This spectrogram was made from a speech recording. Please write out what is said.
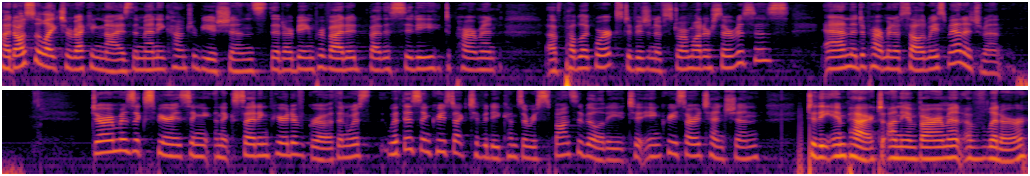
I'd also like to recognize the many contributions that are being provided by the City Department of Public Works, Division of Stormwater Services, and the Department of Solid Waste Management. Durham is experiencing an exciting period of growth, and with, with this increased activity comes a responsibility to increase our attention to the impact on the environment of litter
